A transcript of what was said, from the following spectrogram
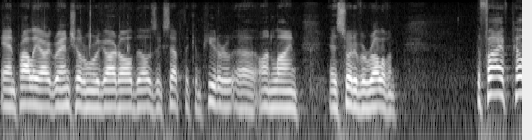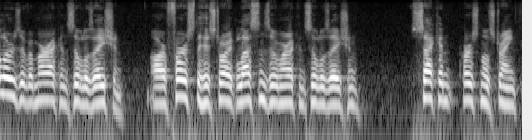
and probably our grandchildren will regard all those except the computer uh, online as sort of irrelevant. The five pillars of American civilization are first, the historic lessons of American civilization, second, personal strength,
